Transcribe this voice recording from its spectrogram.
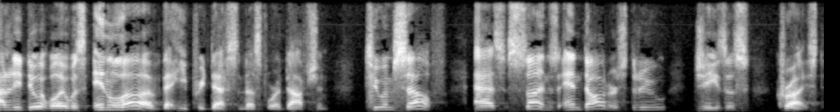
How did he do it? Well, it was in love that he predestined us for adoption to himself as sons and daughters through Jesus Christ.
